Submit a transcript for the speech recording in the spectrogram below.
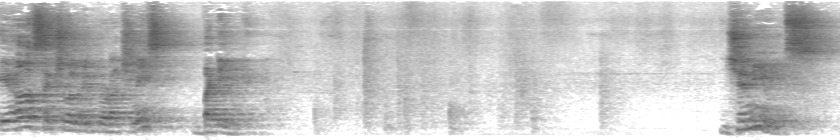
asexual reproduction is budding. Gemmules.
